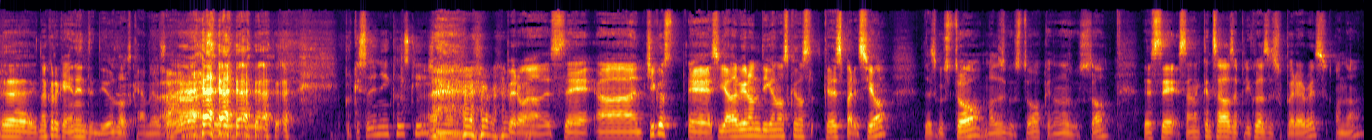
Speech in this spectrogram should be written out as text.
eh, no creo que hayan entendido los cambios. ¿eh? Ah, sí, Porque soy Nicolas Cage. Pero bueno, este, ah, chicos, eh, si ya la vieron, díganos qué, nos- qué les pareció. ¿Les gustó? ¿No les gustó? ¿Qué no les gustó? Este, ¿Están cansados de películas de superhéroes o no?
